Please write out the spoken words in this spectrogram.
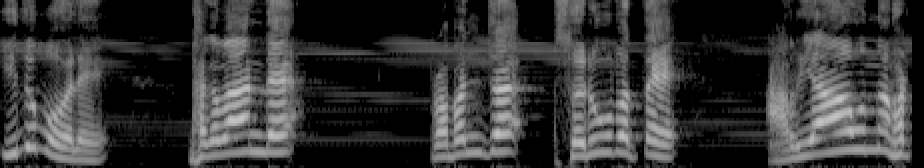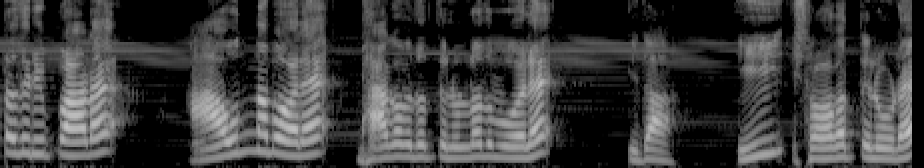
ഇതുപോലെ ഭഗവാന്റെ പ്രപഞ്ച സ്വരൂപത്തെ അറിയാവുന്ന ഭട്ടതിരിപ്പാട് ആവുന്ന പോലെ ഭാഗവതത്തിലുള്ളതുപോലെ ഇതാ ഈ ശ്ലോകത്തിലൂടെ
